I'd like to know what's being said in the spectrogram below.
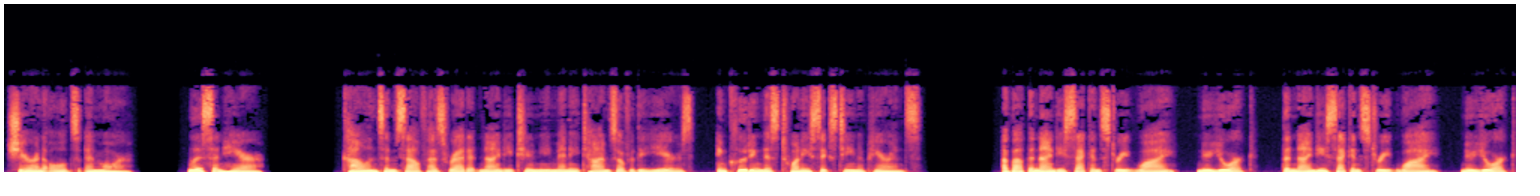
Sharon Olds, and more. Listen here. Collins himself has read at 92NY many times over the years, including this 2016 appearance. About the 92nd Street Y, New York, the 92nd Street Y, New York,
